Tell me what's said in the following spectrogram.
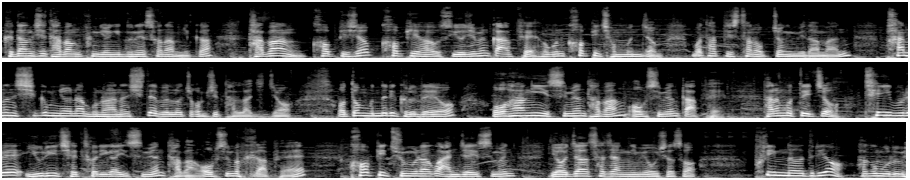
그 당시 다방 풍경이 눈에 선합니까? 다방, 커피숍, 커피하우스, 요즘엔 카페 혹은 커피 전문점, 뭐 다 비슷한 업종입니다만 파는 식음료나 문화는 시대별로 조금씩 달라지죠. 어떤 분들이 그러대요. 어항이 있으면 다방, 없으면 카페. 다른 것도 있죠. 테이블에 유리 재터리가 있으면 다방, 없으면 카페. 커피 주문하고 앉아 있으면 여자 사장님이 오셔서 프림 넣어드려? 하고 물으면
